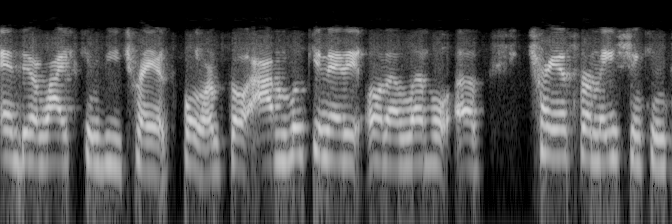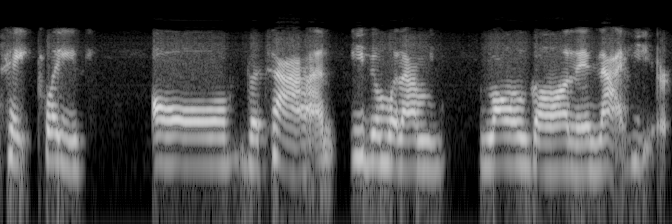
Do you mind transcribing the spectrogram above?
and their life can be transformed. So I'm looking at it on a level of transformation can take place all the time, even when I'm long gone and not here.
